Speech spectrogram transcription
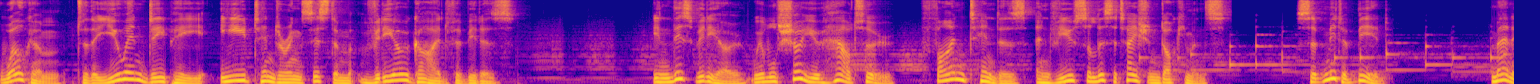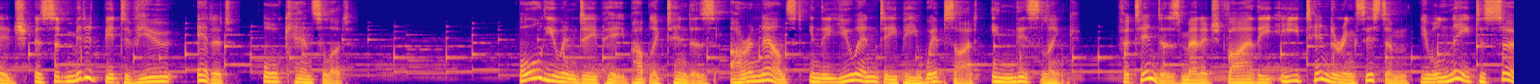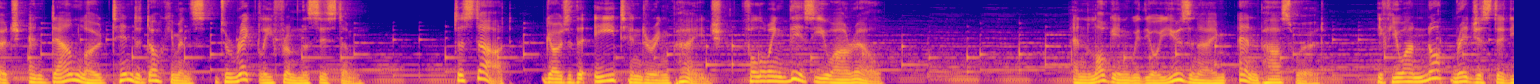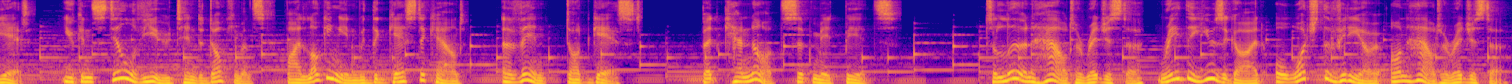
Welcome to the UNDP e-tendering system video guide for bidders. In this video, we will show you how to find tenders and view solicitation documents, submit a bid, manage a submitted bid to view, edit or cancel it. All UNDP public tenders are announced in the UNDP website in this link. For tenders managed via the e-tendering system, you will need to search and download tender documents directly from the system. To start, go to the e-tendering page following this URL and log in with your username and password. If you are not registered yet, you can still view tender documents by logging in with the guest account event.guest, but cannot submit bids. To learn how to register, read the user guide or watch the video on how to register.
